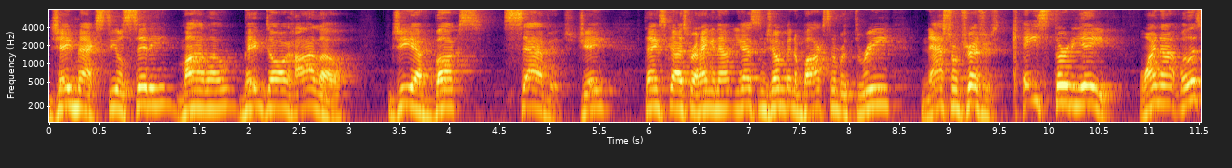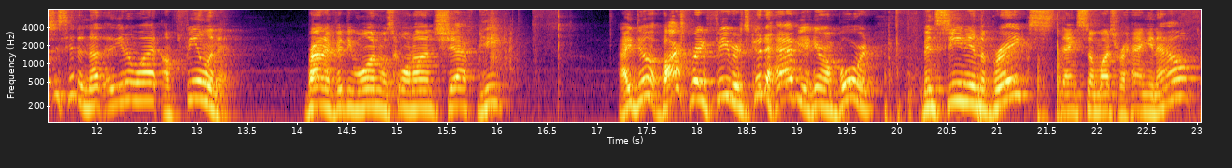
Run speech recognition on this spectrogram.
J Max, Steel City, Milo, Big Dog, Hilo, GF Bucks, Savage, Jay. Thanks, guys, for hanging out. You guys can jump into box number three, National Treasures, Case 38. Why not? Well, let's just hit another. You know what? I'm feeling it. Brown at 51, what's going on? Chef, Geek. How you doing? Box Break Fever, it's good to have you here on board. Been seeing you in the breaks. Thanks so much for hanging out.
